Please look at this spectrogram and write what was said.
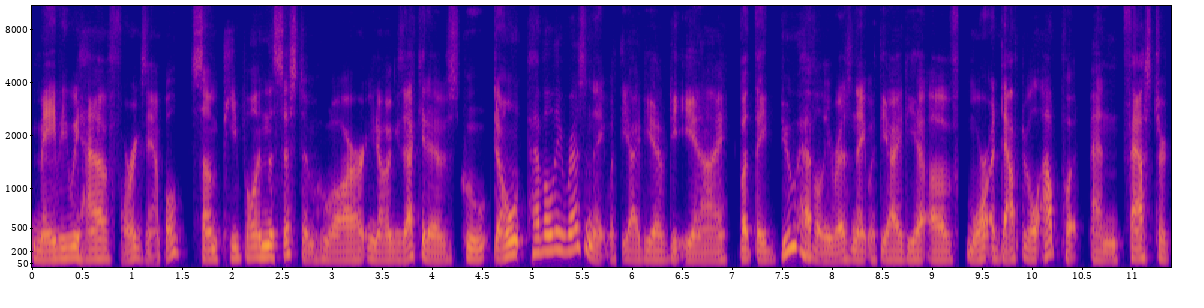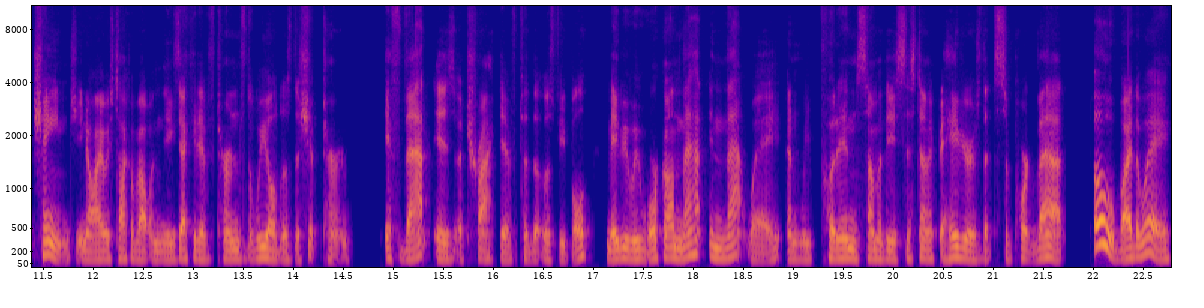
maybe we have for example some people in the system who are you know executives who don't heavily resonate with the idea of DE&I but they do heavily resonate with the idea of more adaptable output and faster change you know I always talk about when the executive turns the wheel does the ship turn If that is attractive to those people, maybe we work on that in that way and we put in some of these systemic behaviors that support that. Oh, by the way,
